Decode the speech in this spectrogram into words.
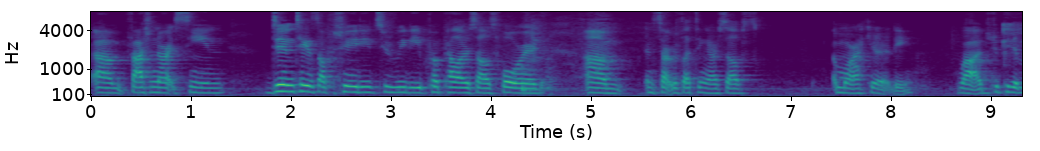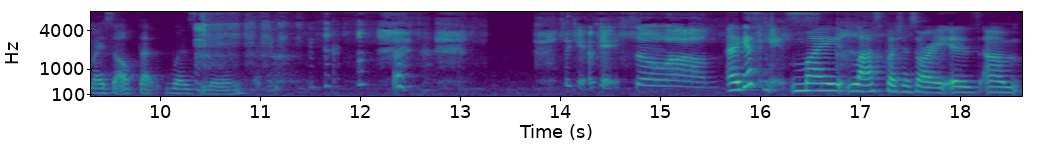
um, fashion art scene didn't take this opportunity to really propel ourselves forward um, and start reflecting ourselves more accurately. Wow, I just repeated myself. That was lame. okay, okay. So, um, and I guess okay. my last question, sorry, is um,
